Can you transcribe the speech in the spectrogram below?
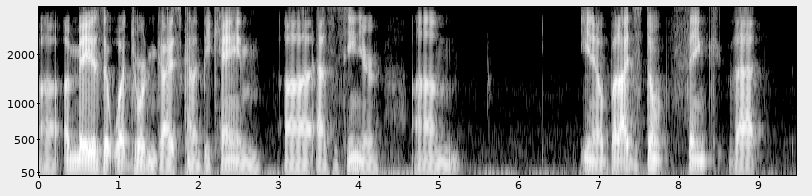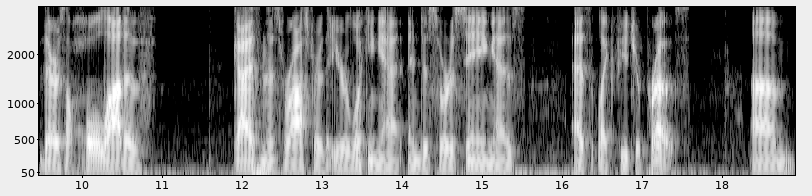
uh, amazed at what Jordan Geist kind of became uh, as a senior. Um, you know, but I just don't think that there's a whole lot of guys in this roster that you're looking at and just sort of seeing as as like future pros. Um,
